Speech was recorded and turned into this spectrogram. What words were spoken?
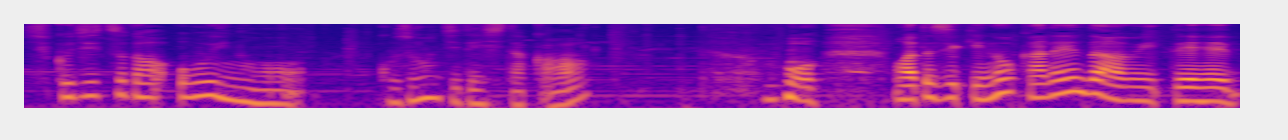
祝日が多いのをご存知でしたか？もう私昨日カレンダー見て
